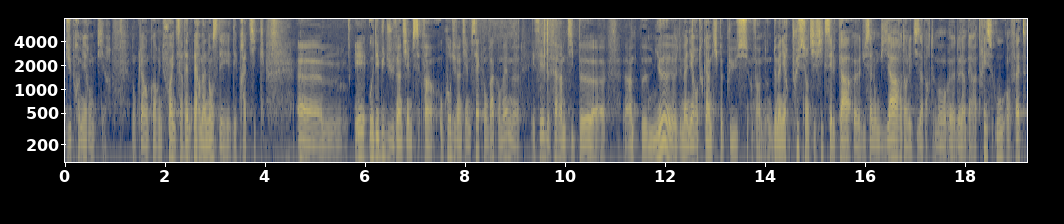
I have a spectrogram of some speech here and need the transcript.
du Premier Empire. Donc là encore une fois, une certaine permanence des, des pratiques. Euh, et au début du 20e, enfin au cours du XXe siècle, on va quand même euh, essayer de faire un petit peu, euh, un peu mieux, de manière en tout cas un petit peu plus, enfin de manière plus scientifique. C'est le cas du salon de billard dans les petits appartements de l'impératrice, où en fait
